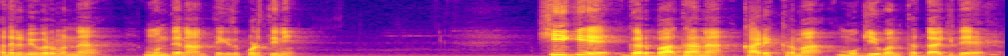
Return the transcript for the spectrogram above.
ಅದರ ವಿವರವನ್ನು ಮುಂದೆ ನಾನು ತೆಗೆದುಕೊಳ್ತೀನಿ. ಹೀಗೆ ಗರ್ಭಾಧಾನ ಕಾರ್ಯಕ್ರಮ ಮುಗಿಯುವಂಥದ್ದಾಗಿದೆ.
